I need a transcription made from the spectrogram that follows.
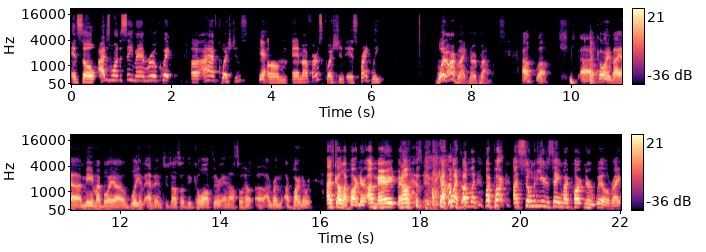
and so I just wanted to see, man, real quick. Uh, I have questions. Yeah. Um, and my first question is, frankly, what are Black Nerd Problems? Oh well, uh, coined by uh, me and my boy uh, William Evans, who's also the co-author and also help. Uh, I run I partner. with- I just call him my partner. I'm married, and I'm just, I got like I'm like my part. I so many years of saying my partner Will, right?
